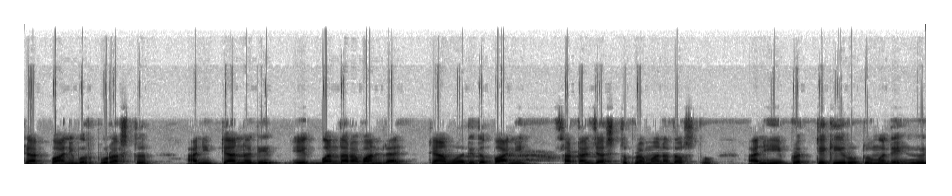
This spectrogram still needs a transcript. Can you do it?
त्यात पाणी भरपूर असतं. आणि त्या नदीत एक बंधारा बांधला आहे त्यामुळे तिथं पाणी साठा जास्त प्रमाणात असतो. आणि ही प्रत्येकी ऋतूमध्ये नि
